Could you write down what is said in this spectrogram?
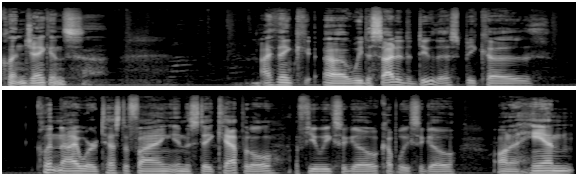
Clinton Jenkins. I think uh, we decided to do this because Clinton and I were testifying in the state capitol a few weeks ago, a couple weeks ago, on a hand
